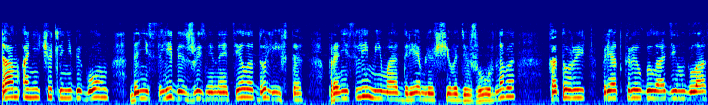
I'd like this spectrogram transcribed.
Там они чуть ли не бегом донесли безжизненное тело до лифта, пронесли мимо дремлющего дежурного, который приоткрыл было один глаз,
